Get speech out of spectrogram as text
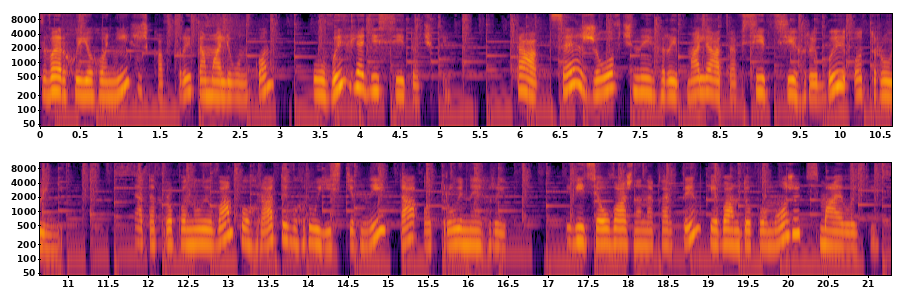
Зверху його ніжка вкрита малюнком у вигляді сіточки. Так, це жовчний гриб. Малята, всі ці гриби отруйні. Я пропоную вам пограти в гру їстівний та отруйний гриб. Дивіться уважно на картинки, вам допоможуть смайлики.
